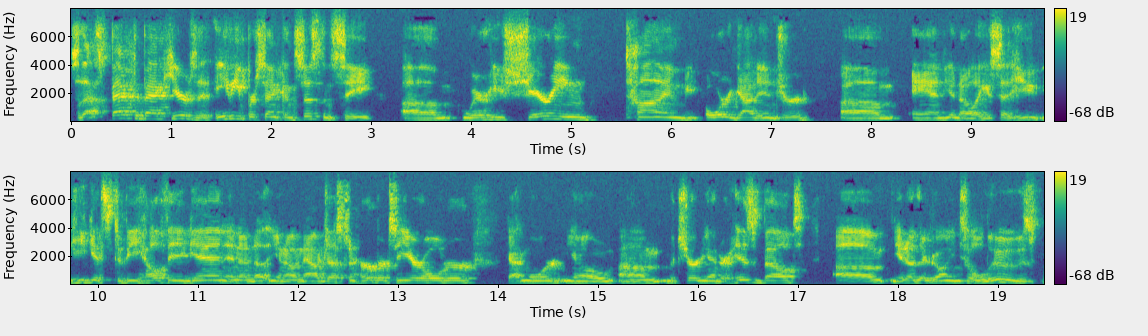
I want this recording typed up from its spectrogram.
So that's back to back years at 80% consistency um, where he's sharing time or got injured. Um, and you know, like I said, he he gets to be healthy again, and another, you know, now Justin Herbert's a year older, got more, you know, um, maturity under his belt. Um, you know, they're going to lose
